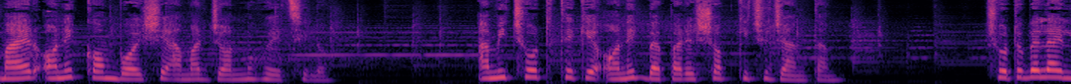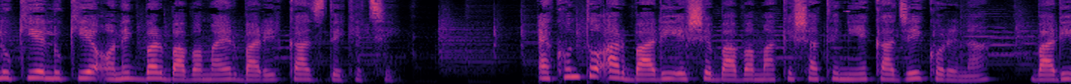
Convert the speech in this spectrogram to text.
মায়ের অনেক কম বয়সে আমার জন্ম হয়েছিল। আমি ছোট থেকে অনেক ব্যাপারে সব কিছু জানতাম। ছোটবেলায় লুকিয়ে লুকিয়ে অনেকবার বাবা মায়ের বাড়ির কাজ দেখেছি। এখন তো আর বাড়ি এসে বাবা মাকে সাথে নিয়ে কাজেই করে না, বাড়ি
